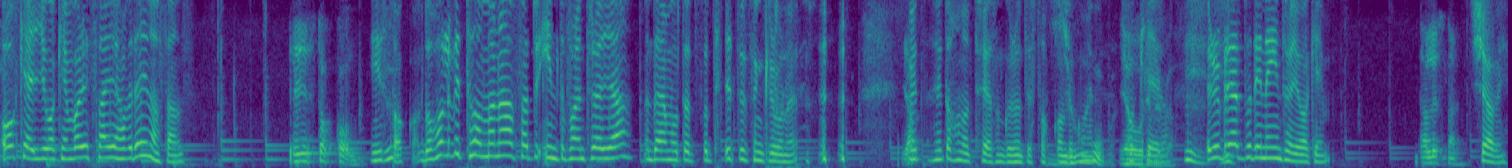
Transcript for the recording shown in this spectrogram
Okej Joakim, var i Sverige har vi dig någonstans? I Stockholm. I Stockholm. Då håller vi tummarna för att du inte får en tröja, men däremot att du får 10 000 kronor. Jag vet jag inte ha någon tröja som går runt i Stockholm. Jo. Det kommer inte. Jo, det Okej blir då. Är du beredd på dina intron Joakim? Jag lyssnar. kör vi.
